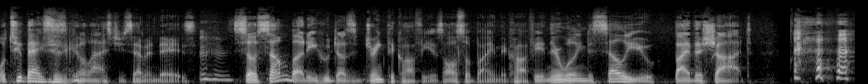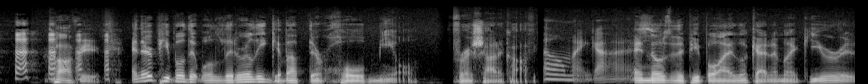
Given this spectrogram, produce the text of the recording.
Well, two bags isn't going to last you seven days. Mm-hmm. So somebody who doesn't drink the coffee is also buying the coffee, and they're willing to sell you by the shot coffee. And there are people that will literally give up their whole meal for a shot of coffee. Oh my gosh! And those are the people I look at and I'm like, you're a,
